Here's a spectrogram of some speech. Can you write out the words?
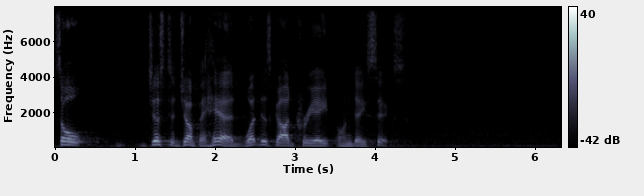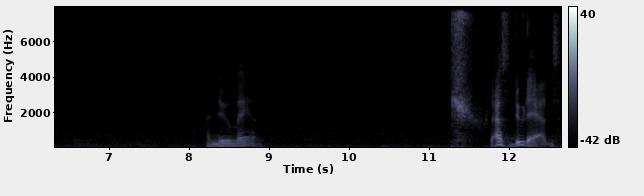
So, just to jump ahead, what does God create on day six? A new man. Phew, that's doodads.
